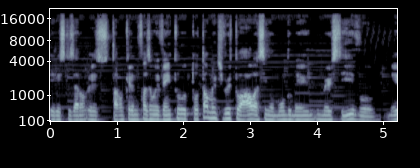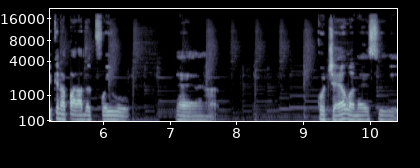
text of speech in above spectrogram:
Eles quiseram, eles estavam querendo fazer um evento totalmente virtual, assim, um mundo meio imersivo, meio que na parada que foi o é, Coachella, né? Esse,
